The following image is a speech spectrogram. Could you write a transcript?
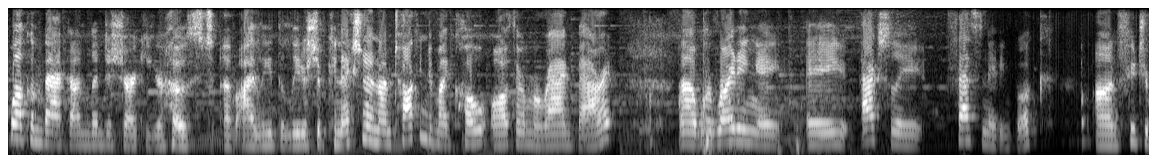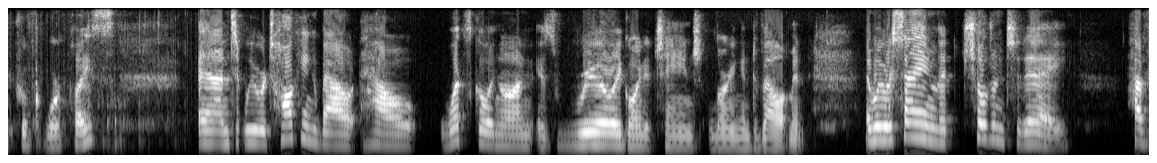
Welcome back. I'm Linda Sharkey, your host of I Lead the Leadership Connection, and I'm talking to my co-author Morag Barrett. Uh, we're writing a, a actually fascinating book on future-proof workplace, and we were talking about how what's going on is really going to change learning and development. And we were saying that children today have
